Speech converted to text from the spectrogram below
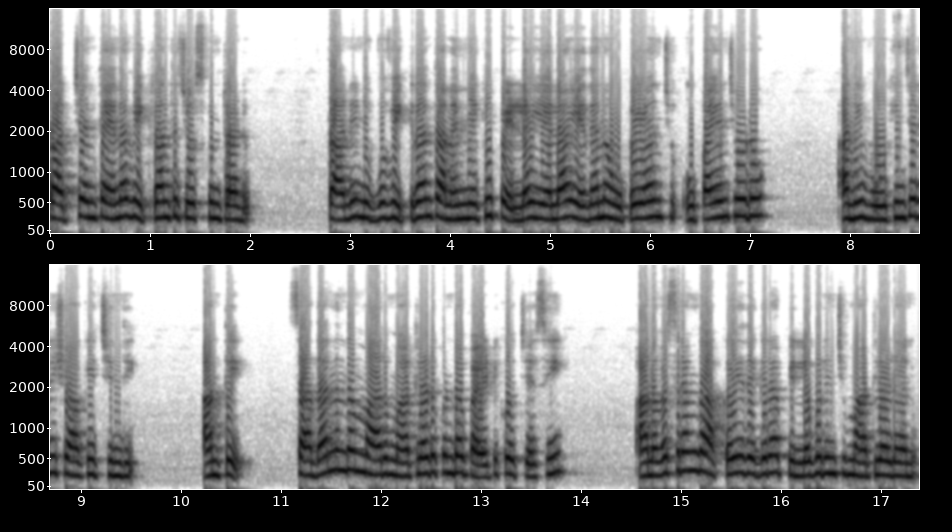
ఖర్చు ఎంతైనా విక్రాంత్ చూసుకుంటాడు. కానీ నువ్వు విక్రాంత్ అనన్యకి పెళ్ళయ్యేలా ఏదైనా ఉపాయం చూ- ఉపాయం చూడు అని ఊహించని షాక్ ఇచ్చింది. అంతే. సదానందం మారు మాట్లాడకుండా బయటకు వచ్చేసి అనవసరంగా అక్కయ్య దగ్గర పిల్ల గురించి మాట్లాడాను.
